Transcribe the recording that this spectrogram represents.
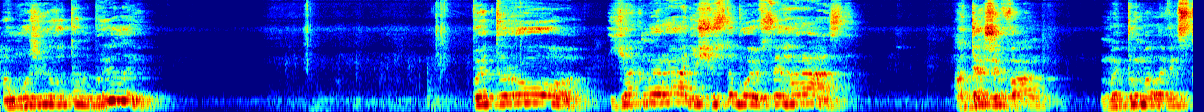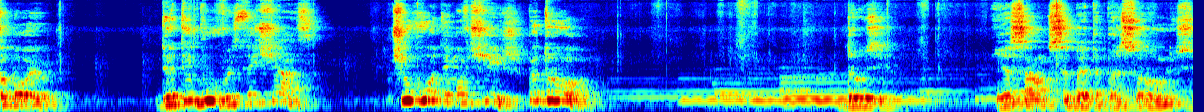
А може його там били? Петро, як ми раді, що з тобою все гаразд. А де ж Іван? Ми думали, він з тобою. Де ти був весь цей час? Чого ти мовчиш, Петро? Друзі, я сам себе тепер соромлюсь.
